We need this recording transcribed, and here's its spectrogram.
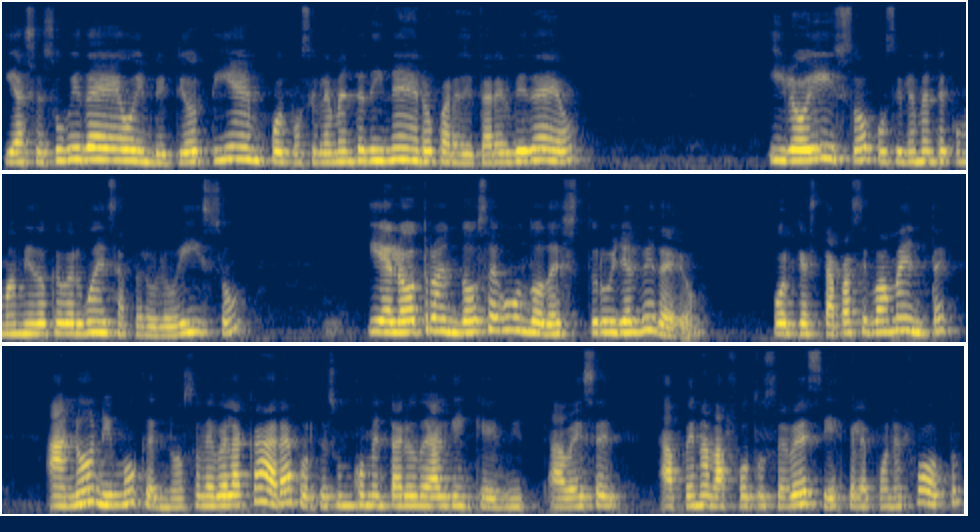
y hacer su video, invirtió tiempo y posiblemente dinero para editar el video y lo hizo, posiblemente con más miedo que vergüenza, pero lo hizo. Y el otro en dos segundos destruye el video porque está pasivamente anónimo, que no se le ve la cara, porque es un comentario de alguien que a veces apenas la foto se ve si es que le pone foto.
